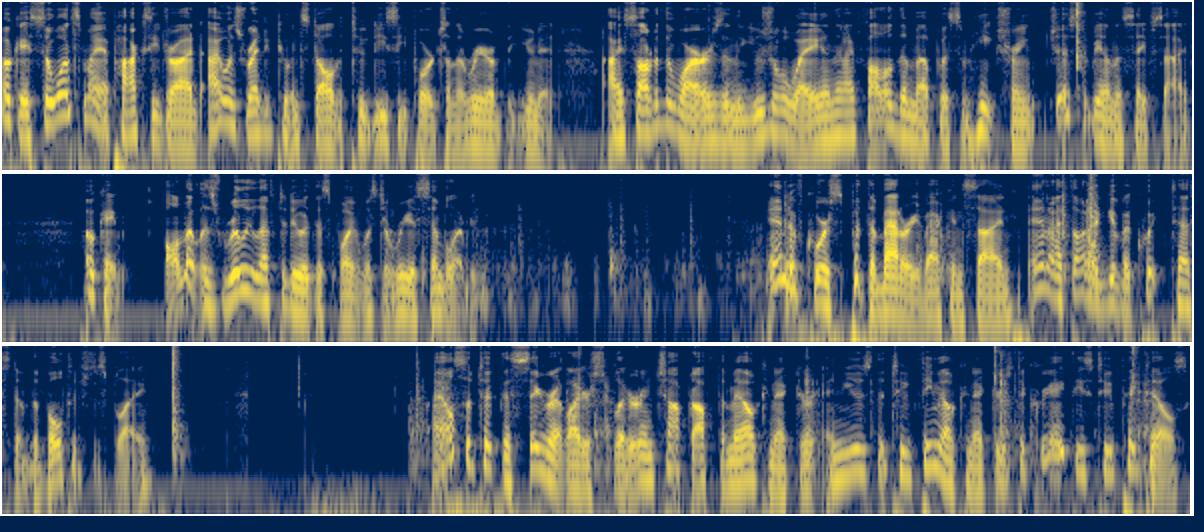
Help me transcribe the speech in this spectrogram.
Okay, so once my epoxy dried, I was ready to install the two DC ports on the rear of the unit. I soldered the wires in the usual way and then I followed them up with some heat shrink just to be on the safe side. Okay, all that was really left to do at this point was to reassemble everything. And of course, put the battery back inside, and I thought I'd give a quick test of the voltage display. I also took the cigarette lighter splitter and chopped off the male connector and used the two female connectors to create these two pigtails.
